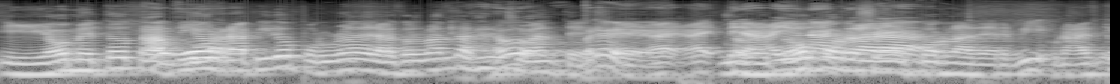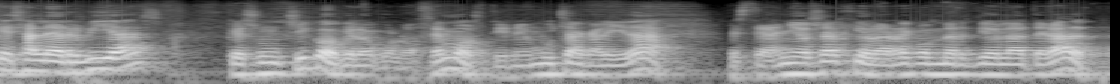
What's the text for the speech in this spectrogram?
Y yo meto otro tío rápido por una de las dos bandas Claro, mucho antes. hombre, hay- Sobre mira, hay todo una por, la, cosa- por la de Una vez que sale Hervías, que es un chico que lo conocemos, tiene mucha calidad. Este año Sergio la ha reconvertido en lateral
